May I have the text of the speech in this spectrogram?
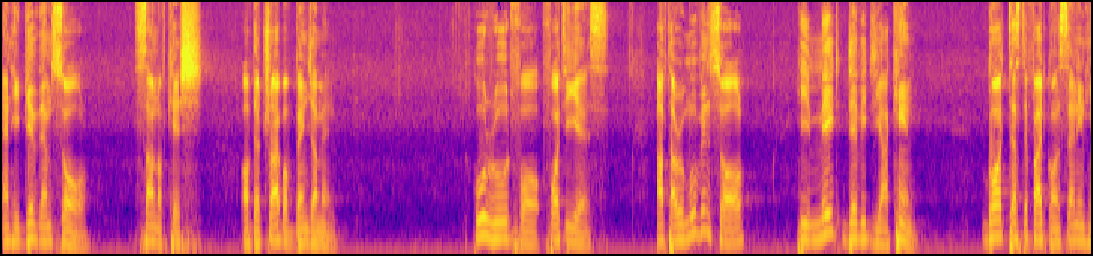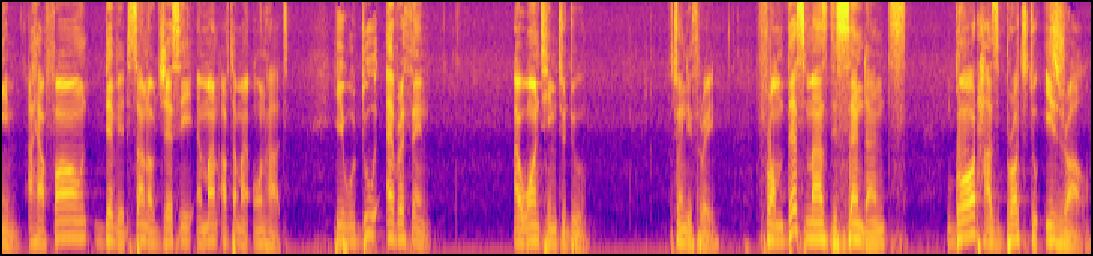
and he gave them Saul, son of Kish, of the tribe of Benjamin who ruled for 40 years. After removing Saul, he made David their king. God testified concerning him I have found David, son of Jesse, a man after my own heart. He will do everything I want him to do. 23. From this man's descendants, God has brought to Israel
